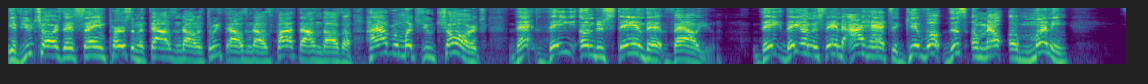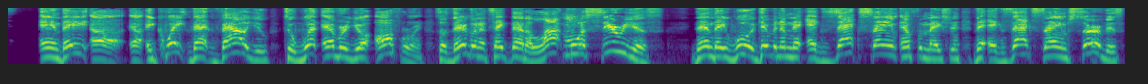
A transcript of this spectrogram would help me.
if you charge that same person a thousand dollars, three thousand dollars, five thousand dollars, or however much you charge, that they understand that value. They, they understand that I had to give up this amount of money and they uh, uh, equate that value to whatever you're offering. So they're going to take that a lot more serious than they would giving them the exact same information, the exact same service.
